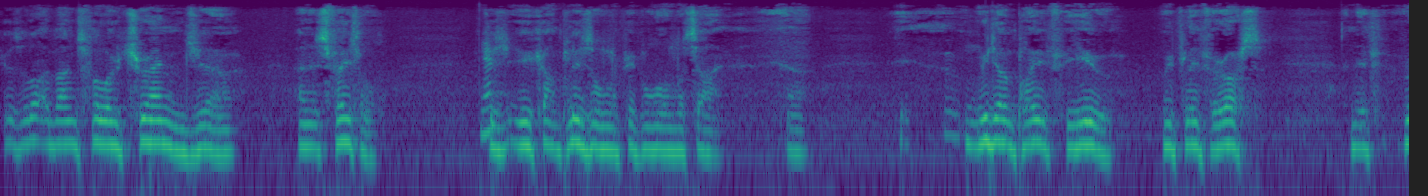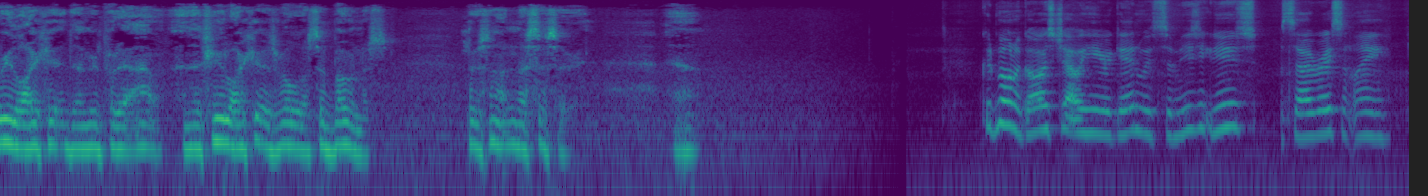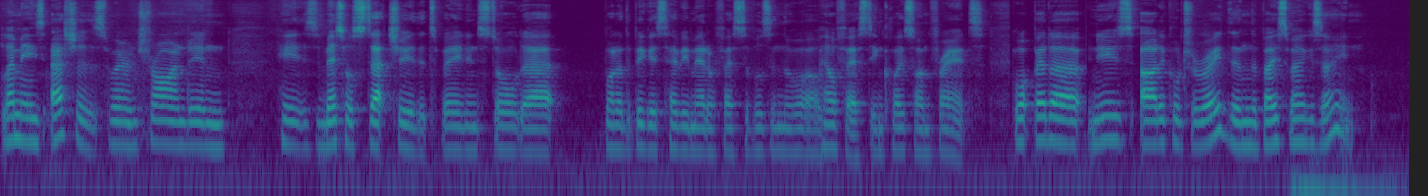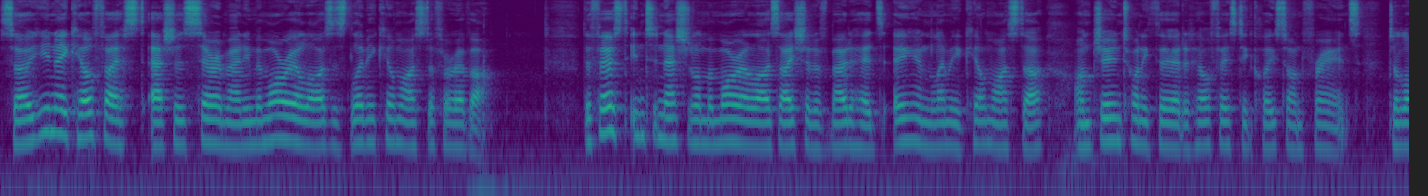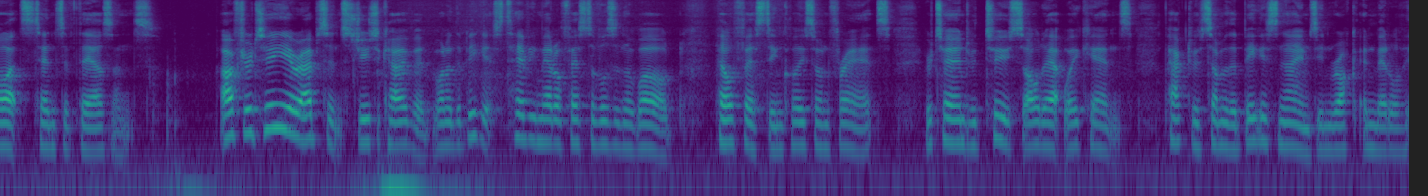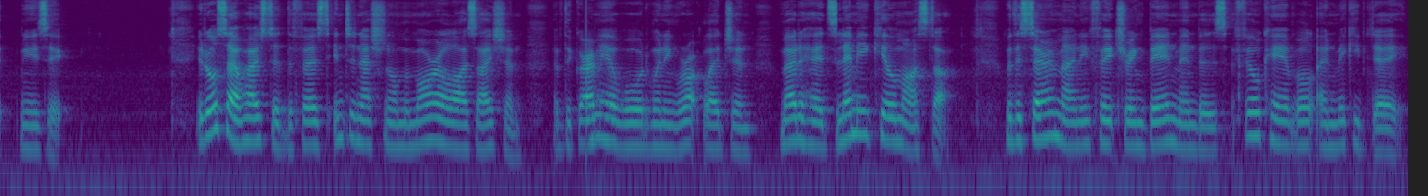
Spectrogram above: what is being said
Because a lot of bands follow trends, you know, and it's fatal. Yeah. Because you can't please all the people all the time. You know. We don't play for you, we play for us. And if we like it, then we put it out. And if you like it as well, that's a bonus. But it's not necessary. Yeah. Good morning, guys. Joey here again with some music news. So, recently, Lemmy's ashes were enshrined in his metal statue that's been installed at one of the biggest heavy metal festivals in the world, Hellfest in Clisson, France. What better news article to read than the Base magazine? So, unique Hellfest ashes ceremony memorialises Lemmy Kilmister forever. The first international memorialisation of Motorhead's Ian Lemmy Kilmister on June 23rd at Hellfest in Clisson, France, delights tens of thousands. After a two year absence due to COVID, one of the biggest heavy metal festivals in the world, Hellfest in Clisson, France, returned with two sold out weekends, packed with some of the biggest names in rock and metal music. It also hosted the first international memorialisation of the Grammy Award winning rock legend Motorhead's Lemmy Kilmister, with a ceremony featuring band members Phil Campbell and Mikkey Dee,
